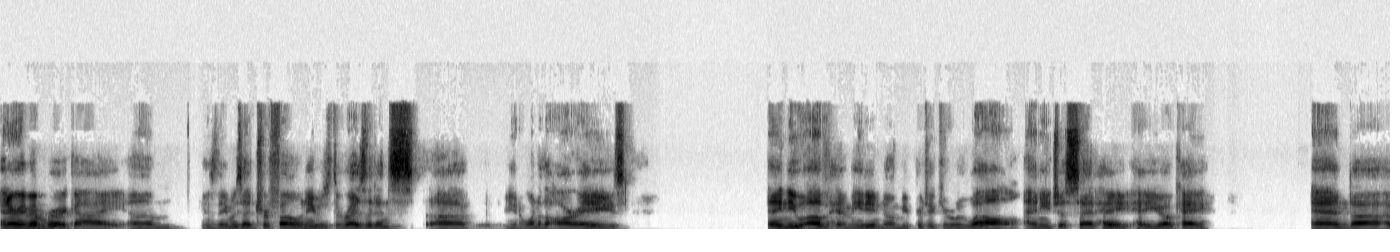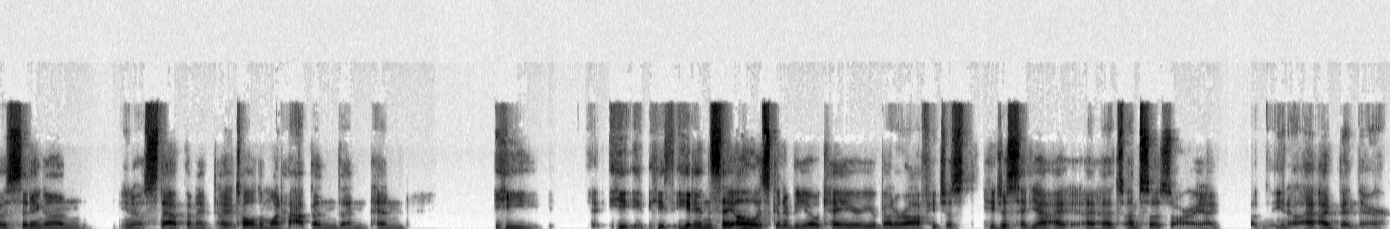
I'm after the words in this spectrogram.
And I remember a guy, um, his name was Ed Trifone. He was the residence, uh, you know, one of the RAs. I knew of him. He didn't know me particularly well. And he just said, Hey, hey, you okay? And uh, I was sitting on, you know, step and I, I told him what happened. And, and he, he, he, he didn't say, Oh, it's going to be okay. Or you're better off. He just, he just said, yeah, I, I I'm so sorry. I, you know, I, I've been there.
